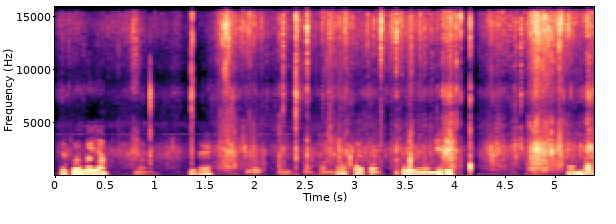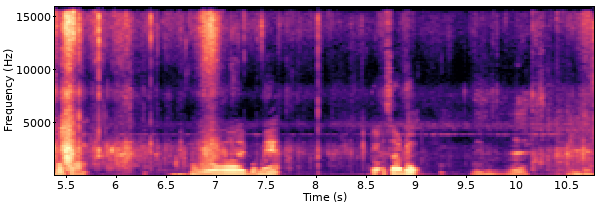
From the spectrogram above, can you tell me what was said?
เดี๋ยวเพิ่งก็ยังยังนี่ไหนเล็กเป็นสองสามดเอาอกไปไปโอ้นี่ดินั่นบ่บ่บ่โอ้ยบ่แม่ตัวสาวลูกนี่เหรอนี่ดอก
